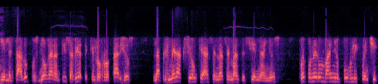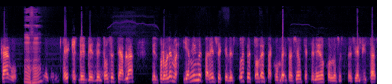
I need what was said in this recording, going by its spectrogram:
Y el Estado pues no garantiza, fíjate que los rotarios, la primera acción que hacen hace más de 100 años fue poner un baño público en Chicago. Eh, eh, desde, entonces te habla del problema. Y a mí me parece que después de toda esta conversación que he tenido con los especialistas,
